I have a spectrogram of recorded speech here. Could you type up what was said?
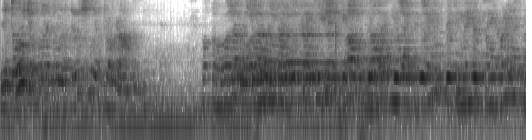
Для того, щоб вони були включені в програму. Тобто ви вважаєте, що такі заходи інших підприємств, які не є в цьому переліку,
